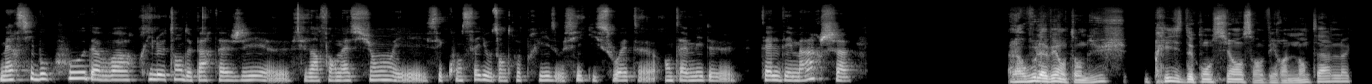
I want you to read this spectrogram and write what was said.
Merci beaucoup d'avoir pris le temps de partager euh, ces informations et ces conseils aux entreprises aussi qui souhaitent euh, entamer de telles démarches. Alors vous l'avez entendu, prise de conscience environnementale,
